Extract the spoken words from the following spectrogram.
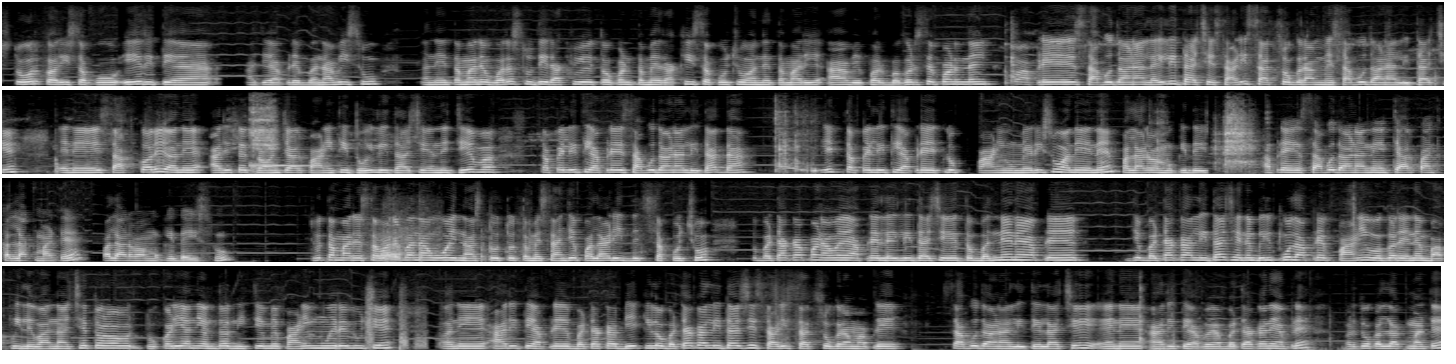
સ્ટોર કરી શકો, એ રીતે આજે આપણે બનાવીશું. અને તમારે વરસ સુધી રાખવી હોય તો પણ તમે રાખી શકો છો અને તમારી આ વેફર બગડશે પણ નહીં. તો આપણે સાબુદાણા લઈ લીધા છે, સાડી સાતસો ગ્રામ મેં સાબુદાણા લીધા છે. એને સાફ કરી અને આ રીતે ત્રણ ચાર પાણીથી ધોઈ લીધા છે અને જે તપેલીથી આપણે સાબુદાણા લીધા હતા એ જ તપેલીથી આપણે એટલું પાણી ઉમેરીશું અને એને પલાળવા મૂકી દઈશું. આપણે સાબુદાણાને ચાર પાંચ કલાક માટે પલાળવા મૂકી દઈશું. જો તમારે સવારે બનાવવું હોય નાસ્તો, તો તમે સાંજે પલાળી શકો છો. તો બટાકા પણ હવે આપણે લઈ લીધા છે. તો બંનેને આપણે જે બટાકા લીધા છે એને બિલકુલ આપણે પાણી વગર એને બાફી લેવાના છે. તો ઢોકળિયાની અંદર નીચે મેં પાણી મુરેલું છે. અને આ રીતે આપણે બટાકા, બે કિલો બટાકા લીધા છે. સાડી સાતસો ગ્રામ આપણે સાબુદાણા લીધેલા છે. એને આ રીતે હવે આ બટાકાને આપણે અડધો કલાક માટે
